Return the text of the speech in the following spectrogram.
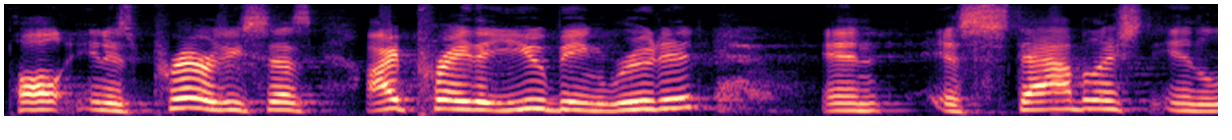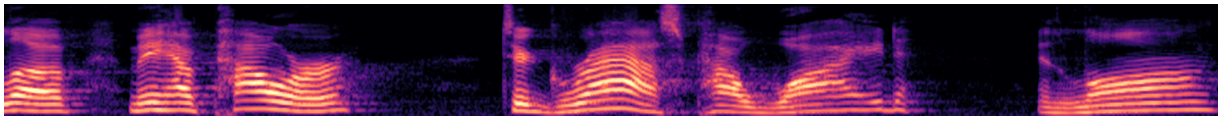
Paul, in his prayers, he says, I pray that you, being rooted and established in love, may have power to grasp how wide and long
